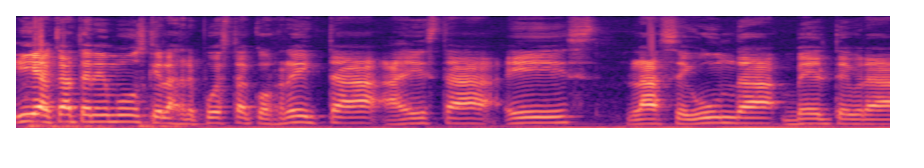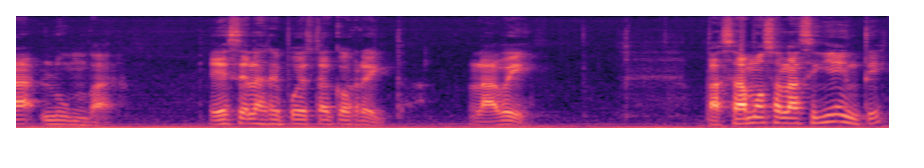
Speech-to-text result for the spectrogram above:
Y acá tenemos que la respuesta correcta a esta es la segunda vértebra lumbar. Esa es la respuesta correcta, la B. Pasamos a la siguiente.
